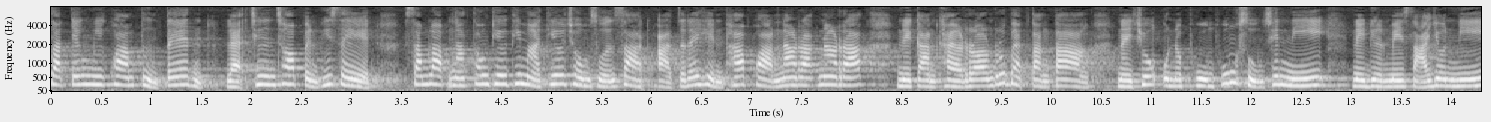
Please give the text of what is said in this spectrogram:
สัตว์ยังมีความตื่นเต้น และชื่นชอบเป็นพิเศษสำหรับนักท่องเที่ยวที่มาเที่ยวชมสวนสัตว์ อาจจะได้เห็นภาพความน่ารักน่ารัก ในการคลายร้อนรูปแบบต่างๆ ในช่วงอุณหภูมิพุ่งสูงเช่นนี้ ในเดือนเมษายนนี้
